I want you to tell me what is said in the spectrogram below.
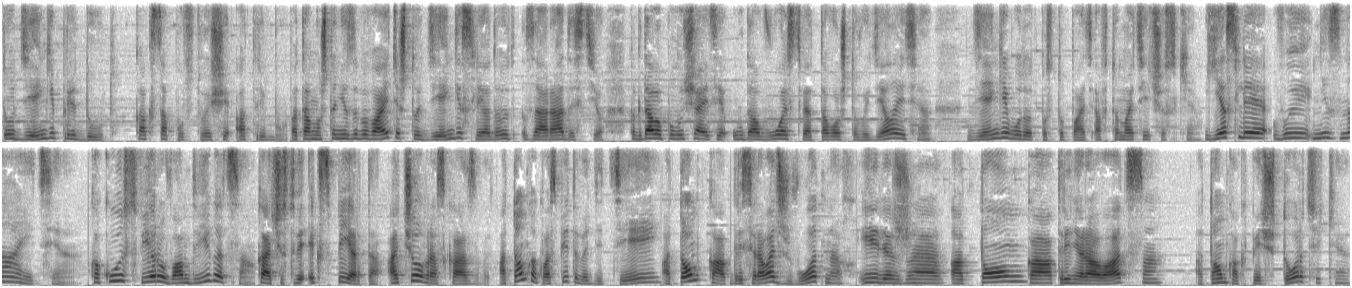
то деньги придут как сопутствующий атрибут. Потому что не забывайте, что деньги следуют за радостью. Когда вы получаете удовольствие от того, что вы делаете, деньги будут поступать автоматически. Если вы не знаете, в какую сферу вам двигаться в качестве эксперта, о чем рассказывать? О том, как воспитывать детей, о том, как дрессировать животных, или же о том, как тренироваться, о том, как печь тортики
